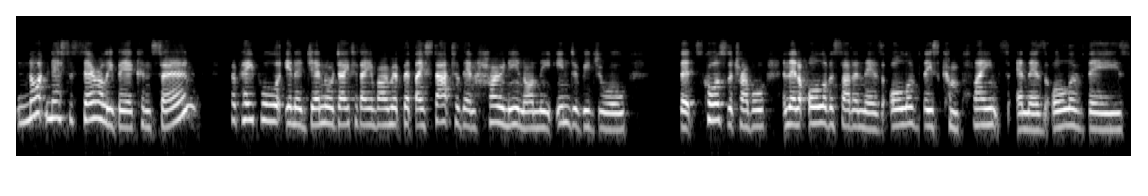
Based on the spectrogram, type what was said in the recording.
not necessarily be a concern for people in a general day to day environment, but they start to then hone in on the individual that's caused the trouble. And then all of a sudden, there's all of these complaints and there's all of these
